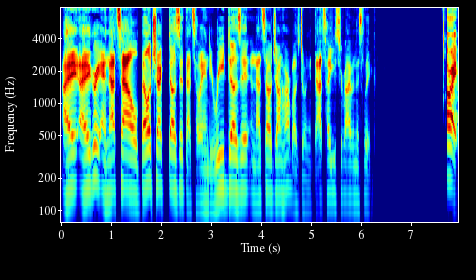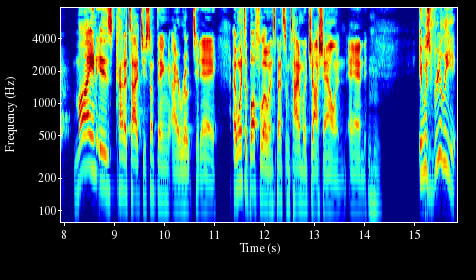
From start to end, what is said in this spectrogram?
I, I agree. And that's how Belichick does it. That's how Andy Reid does it. And that's how John Harbaugh is doing it. That's how you survive in this league. All right. Mine is kind of tied to something I wrote today. I went to Buffalo and spent some time with Josh Allen. And mm-hmm. it was really,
